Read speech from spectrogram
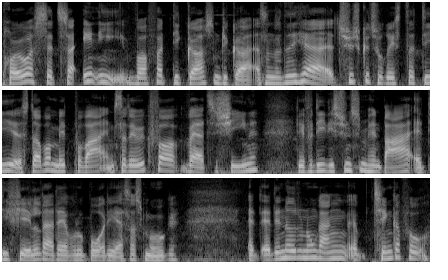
prøve at sætte sig ind i, hvorfor de gør, som de gør. Altså når de her tyske turister, de øh, stopper midt på vejen, så det er jo ikke for at være til gene. Det er fordi, de synes simpelthen bare, at de fjelde, der er der, hvor du bor, de er så smukke. Er, er det noget, du nogle gange øh, tænker på?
